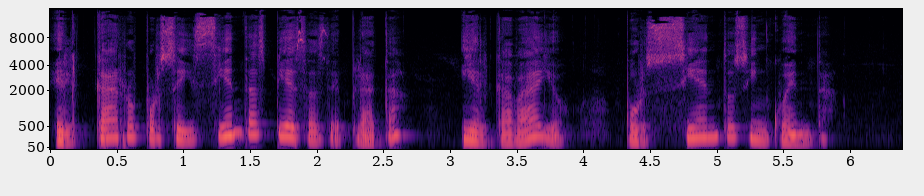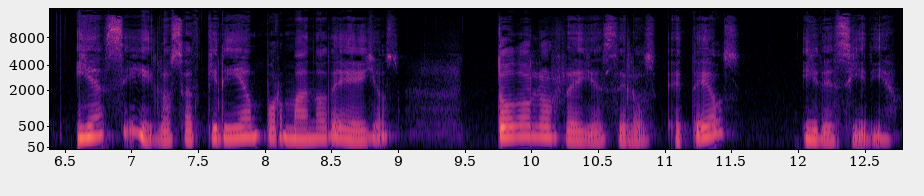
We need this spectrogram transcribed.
El carro por seiscientas piezas de plata y el caballo por ciento cincuenta. Y así los adquirían por mano de ellos todos los reyes de los Eteos y de Siria.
